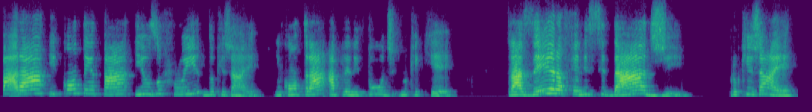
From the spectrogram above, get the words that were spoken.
parar e contentar e usufruir do que já é, encontrar a plenitude no que, que é, trazer a felicidade para o que já é.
